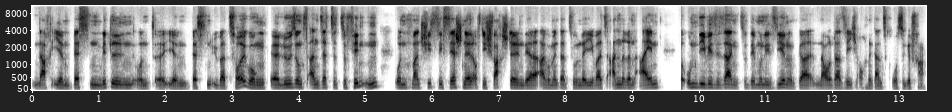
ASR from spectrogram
nach ihren besten Mitteln und äh, ihren besten Überzeugungen äh, Lösungsansätze zu finden. Und man schießt sich sehr schnell auf die Schwachstellen der Argumentation der jeweils anderen ein, um die, wie Sie sagen, zu dämonisieren. Und genau da sehe ich auch eine ganz große Gefahr.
